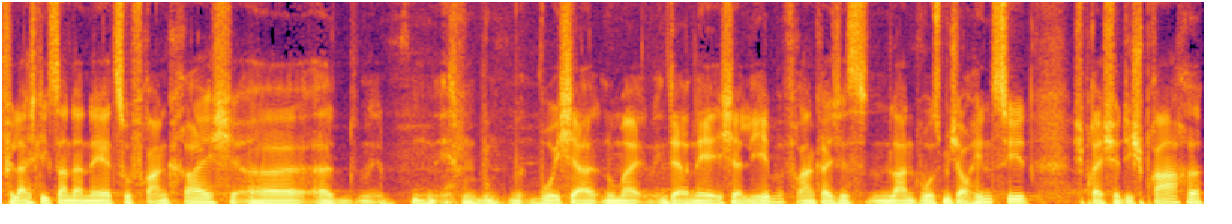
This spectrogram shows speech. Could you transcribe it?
vielleicht liegt es an der Nähe zu Frankreich, äh, äh, wo ich ja nun mal in der Nähe ich ja lebe. Frankreich ist ein Land, wo es mich auch hinzieht. Ich spreche die Sprache,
